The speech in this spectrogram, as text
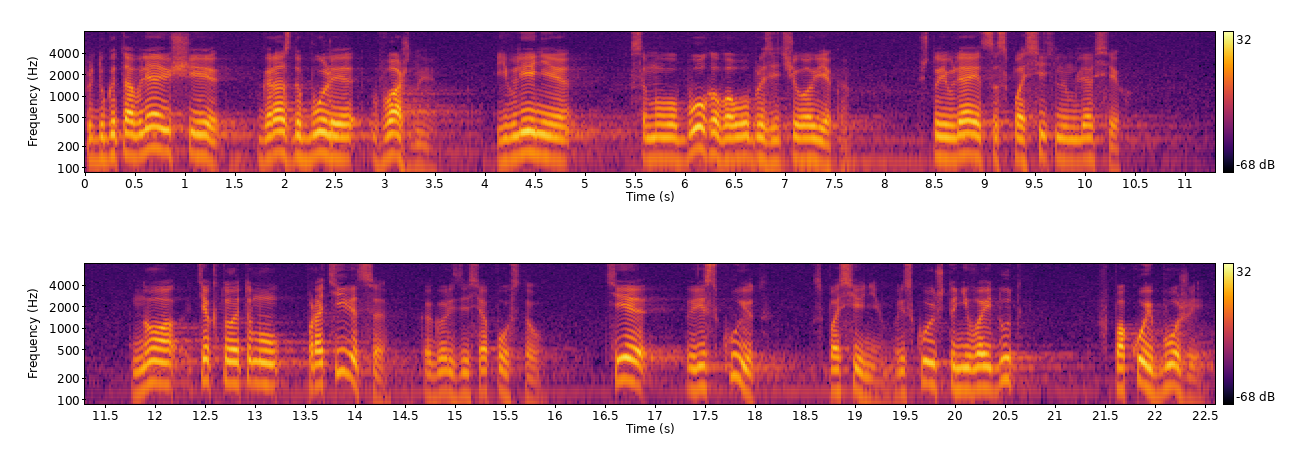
предуготовляющие гораздо более важные явления самого Бога во образе человека, что является спасительным для всех. Но те, кто этому противится, как говорит здесь апостол, те рискуют спасением, рискуют, что не войдут в покой Божий –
